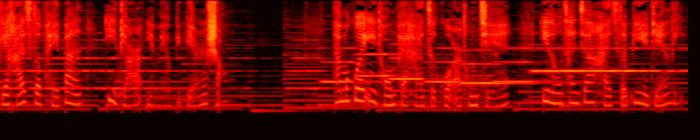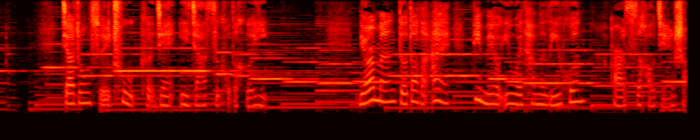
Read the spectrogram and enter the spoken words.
给孩子的陪伴一点儿也没有比别人少。他们会一同陪孩子过儿童节，一同参加孩子的毕业典礼，家中随处可见一家四口的合影。女儿们得到的爱，并没有因为他们离婚而丝毫减少。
